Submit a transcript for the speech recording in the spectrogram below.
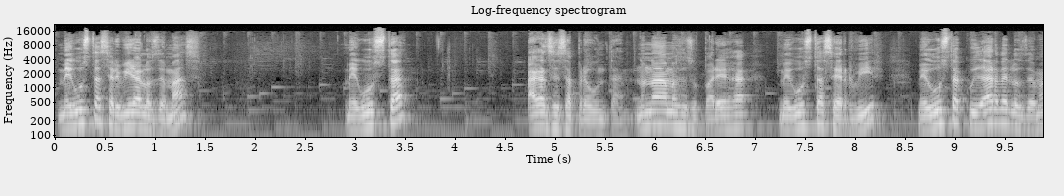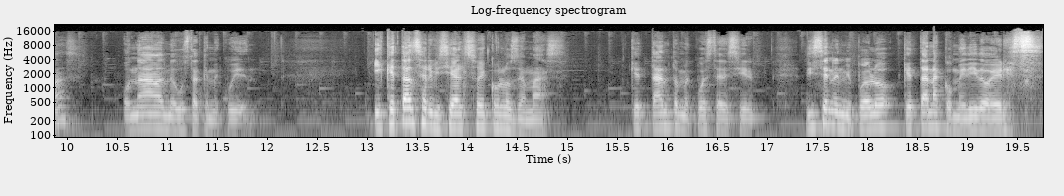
¿Me gusta servir a los demás? ¿Me gusta? Háganse esa pregunta. No nada más a su pareja. ¿Me gusta servir? ¿Me gusta cuidar de los demás? ¿O nada más me gusta que me cuiden? ¿Y qué tan servicial soy con los demás? ¿Qué tanto me cuesta decir? Dicen en mi pueblo, ¿qué tan acomedido eres?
